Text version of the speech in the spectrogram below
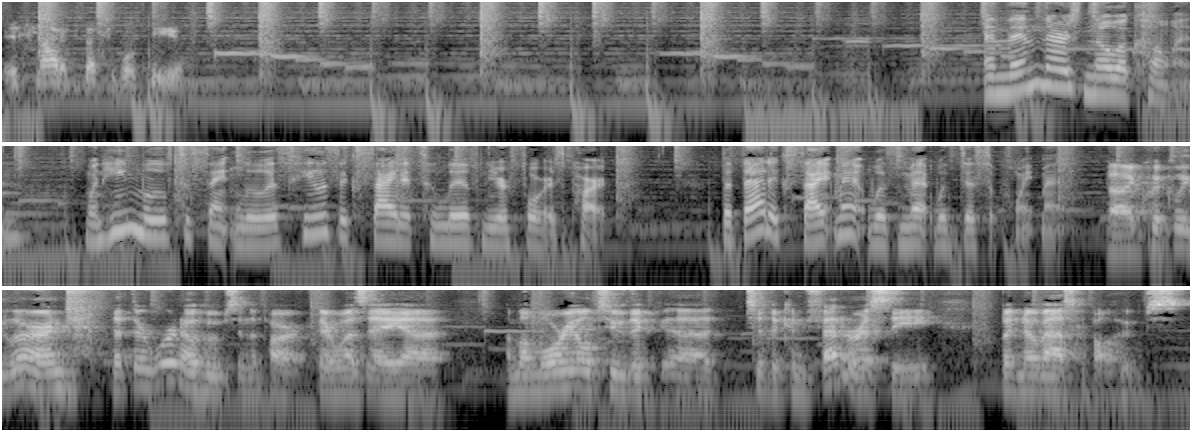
it's not accessible to you. And then there's Noah Cohen. When he moved to St. Louis, he was excited to live near Forest Park. But that excitement was met with disappointment. I quickly learned that there were no hoops in the park. There was a uh, a memorial to the uh, to the Confederacy, but no basketball hoops.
